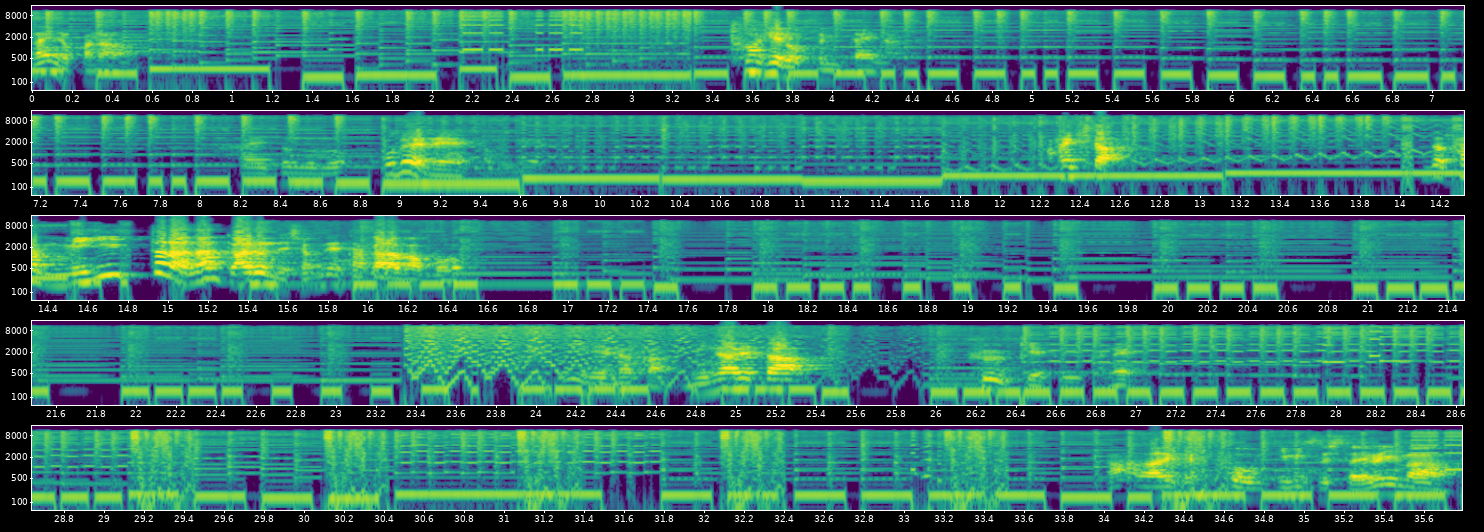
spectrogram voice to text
ないのかな？トヘロスみたいな。はいどんどんここだよね多分ね。はい来た。だ多分右行ったらなんかあるんでしょうね宝箱。いいねなんか見慣れた風景というかね。あ誰か攻撃ミスしたよ今。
